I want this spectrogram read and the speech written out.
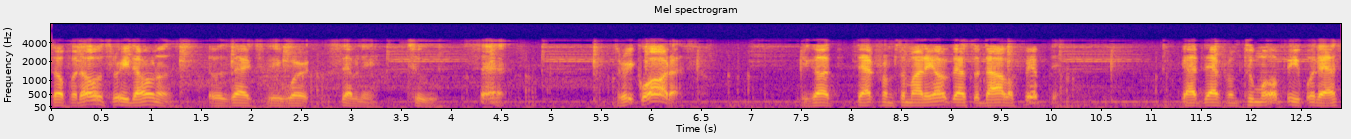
So for those three donors, it was actually worth seventy two cents, three quarters. You got that from somebody else, that's a dollar fifty. Got that from two more people, that's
